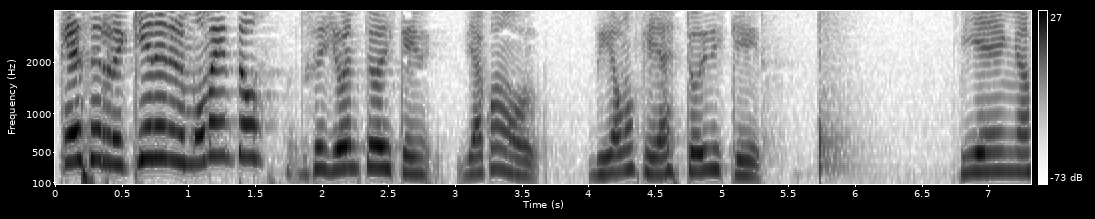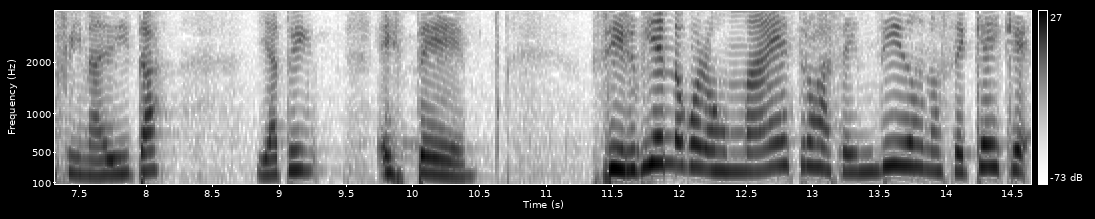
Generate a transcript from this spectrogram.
¿Qué se requiere en el momento? Entonces yo entro y que ya cuando digamos que ya estoy que bien afinadita, ya estoy este sirviendo con los maestros ascendidos, no sé qué, y que,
